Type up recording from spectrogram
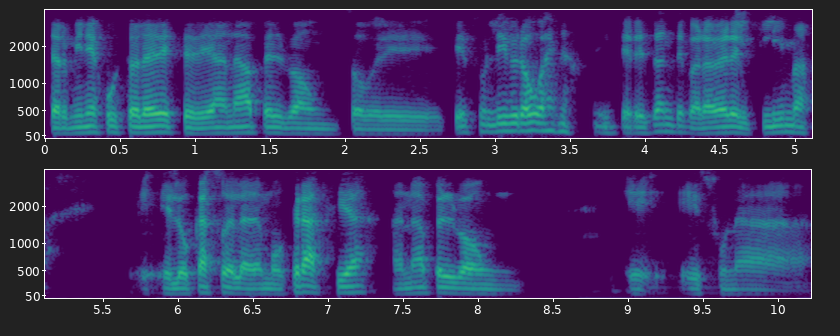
terminé justo de leer este de Anne Applebaum sobre, que es un libro bueno, interesante para ver el clima, eh, el ocaso de la democracia. Anne Applebaum eh, es una,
